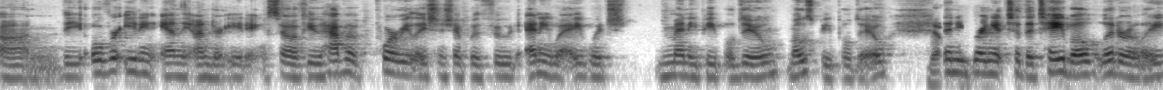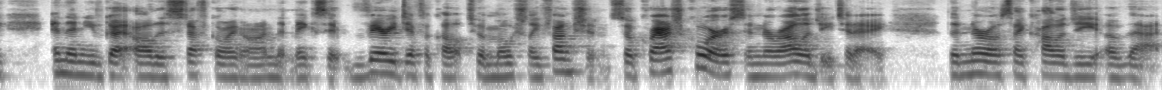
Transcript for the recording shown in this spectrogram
on the overeating and the undereating. So if you have a poor relationship with food anyway, which many people do, most people do, yep. then you bring it to the table literally, and then you've got all this stuff going on that makes it very difficult to emotionally function. So crash course in neurology today, the neuropsychology of that.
